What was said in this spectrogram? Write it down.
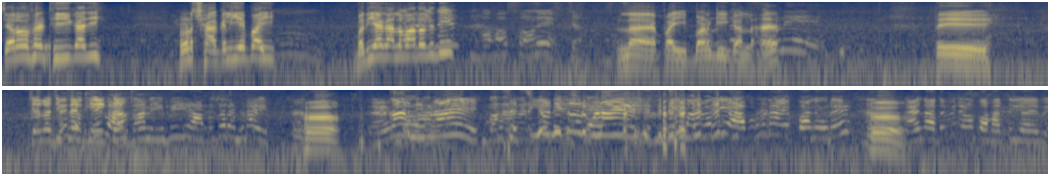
ਚਲੋ ਫਿਰ ਠੀਕ ਆ ਜੀ। ਹੁਣ ਛਕ ਲਈਏ ਭਾਈ। ਵਧੀਆ ਗੱਲਬਾਤ ਆ ਦੀਦੀ? ਬਹੁਤ ਸੋਹਣੇ। ਲੈ ਭਾਈ ਬਣ ਗਈ ਗੱਲ ਹੈ? ਤੇ ਚਲੋ ਜੀ ਫਿਰ ਠੀਕ ਆ। ਨਹੀਂ ਵੀ ਆਪ ਘਰੇ ਬਣਾਏ। ਹਾਂ। ਘਰ ਨਹੀਂ ਬਣਾਏ। ਸੱਚੀ ਉਹ ਨਹੀਂ ਘਰ ਬਣਾਏ। ਆਪ ਬਣਾਏ ਨੇ ਉਰੇ। ਹਾਂ। ਐ ਨਾ ਤਾਂ ਵੀ ਜਦੋਂ ਬਾਹਰ ਤੇ ਆਏ ਵੇ।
